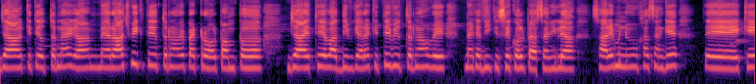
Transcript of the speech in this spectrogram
ਜਾਂ ਕਿਤੇ ਉਤਰਨਾ ਹੈਗਾ। ਮੈਂ 'ਚ ਵੀ ਕਿਤੇ ਉਤਰਨਾ ਹੋਵੇ ਪੈਟਰੋਲ ਪੰਪ ਜਾਂ ਇੱਥੇ ਆਬਾਦੀ ਵਗੈਰਾ ਕਿਤੇ ਵੀ ਉਤਰਨਾ ਹੋਵੇ ਮੈਂ ਕਦੀ ਕਿਸੇ ਕੋਲ ਪੈਸਾ ਨਹੀਂ ਲਿਆ। ਸਾਰੇ ਮੈਨੂੰ ਹੱਸਣਗੇ ਤੇ ਕਿ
